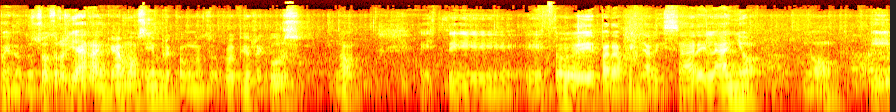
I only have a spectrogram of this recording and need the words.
Bueno, nosotros ya arrancamos siempre con nuestros propios recursos, ¿no? Este, esto es para finalizar el año, ¿no? Y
